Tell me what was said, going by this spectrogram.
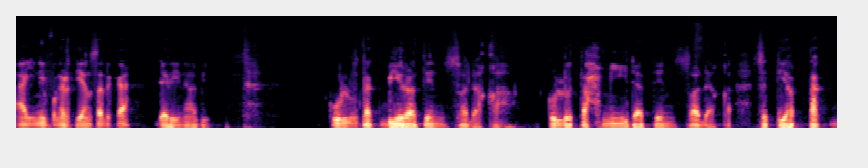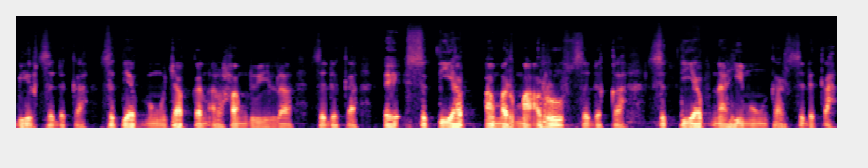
Nah, ini pengertian sedekah dari Nabi. Kulu takbiratin sedekah. Kullu tahmidatin sadaqah. Setiap takbir sedekah. Setiap mengucapkan alhamdulillah sedekah. Eh, setiap amar ma'ruf sedekah. Setiap nahi mungkar sedekah.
